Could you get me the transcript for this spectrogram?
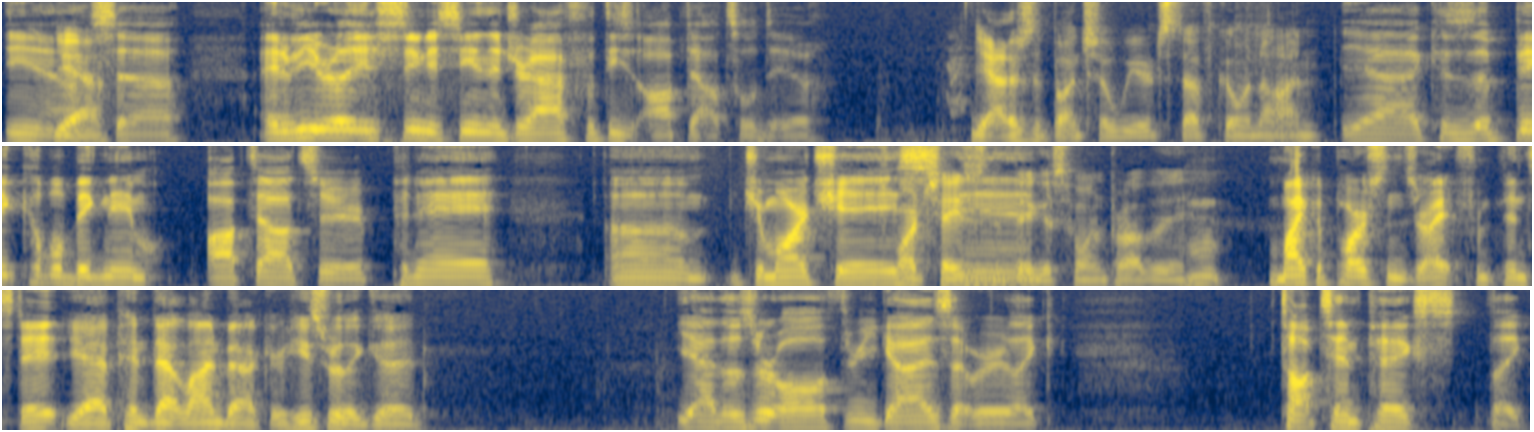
You know, Yeah. so it'll be really interesting to see in the draft what these opt outs will do. Yeah, there's a bunch of weird stuff going on. Yeah, because a big couple big name opt outs are Penei, um, Ja'Marr Chase. Smart Chase is the biggest one, probably. M- Micah Parsons, right from Penn State. Yeah, pin that linebacker. He's really good. Yeah, those are all three guys that were like top ten picks. Like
